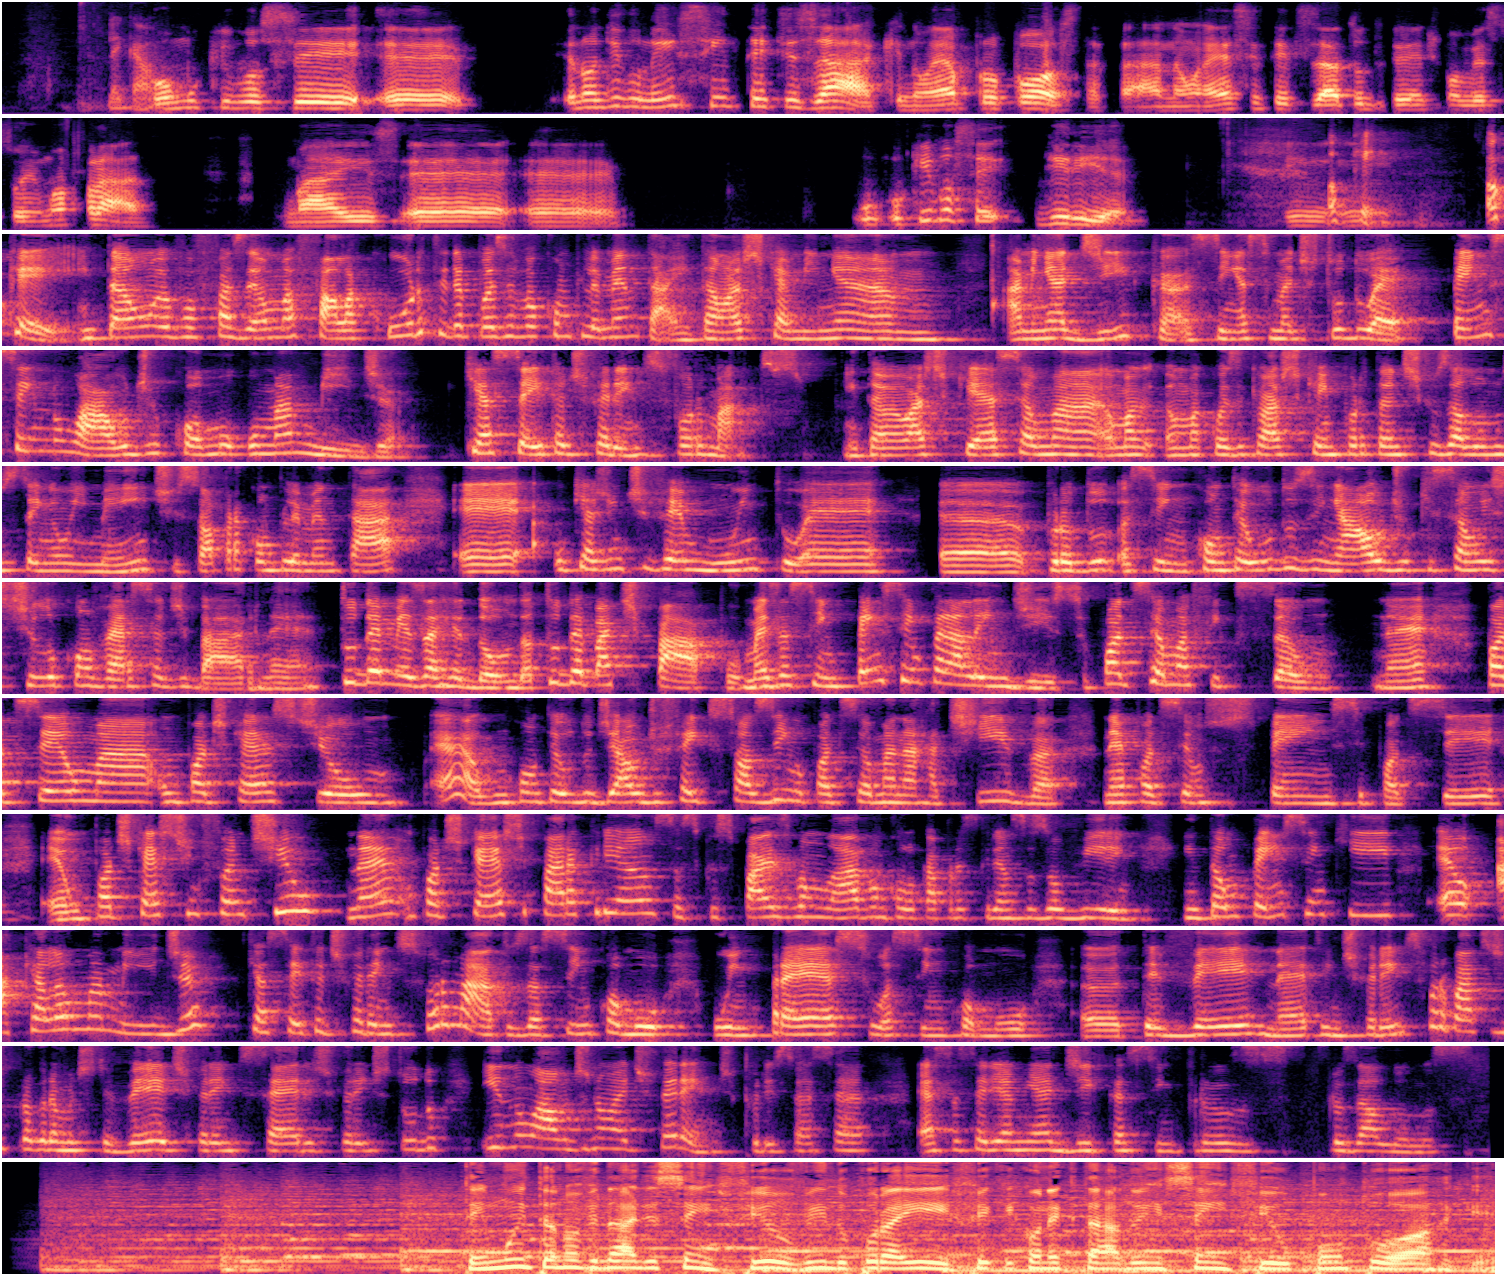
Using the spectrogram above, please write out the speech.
Legal. como que você... É, eu não digo nem sintetizar, que não é a proposta, tá? Não é sintetizar tudo que a gente conversou em uma frase, mas é, é o, o que você diria? Em, ok. Em... Ok, então eu vou fazer uma fala curta e depois eu vou complementar. Então, acho que a minha, a minha dica, assim, acima de tudo, é pensem no áudio como uma mídia que aceita diferentes formatos. Então, eu acho que essa é uma, uma, uma coisa que eu acho que é importante que os alunos tenham em mente, só para complementar, é, o que a gente vê muito é Uh, assim, conteúdos em áudio que são estilo conversa de bar, né? Tudo é mesa redonda, tudo é bate-papo, mas assim, pensem para além disso. Pode ser uma ficção, né? Pode ser uma, um podcast ou um, é, algum conteúdo de áudio feito sozinho, pode ser uma narrativa, né? Pode ser um suspense, pode ser é, um podcast infantil, né? Um podcast para crianças, que os pais vão lá, vão colocar para as crianças ouvirem. Então pensem que é, aquela é uma mídia que aceita diferentes formatos, assim como o impresso, assim como uh, TV, né? Tem diferentes formatos de programa de TV, diferentes séries, diferente tudo, e no áudio não é diferente. Por isso, essa, essa seria a minha dica, assim, para os alunos. Tem muita novidade sem fio vindo por aí. Fique conectado em semfio.org.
